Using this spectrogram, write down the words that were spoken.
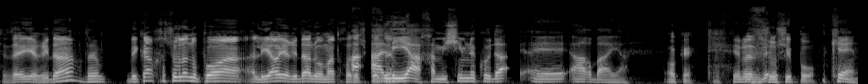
שזה ירידה, ובעיקר חשוב לנו פה העלייה או ירידה לעומת חודש קודם. עלייה, 50.4 היה. אוקיי, אז כאילו איזשהו ו- שיפור. כן.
